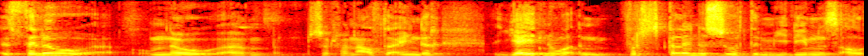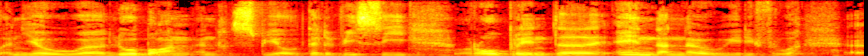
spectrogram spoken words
Sello nou um, soort van half te. Jy het nou in verskillende soorte mediums al in jou uh, loopbaan ingespeel, televisie, rolprente en dan nou hierdie vroeg. Uh,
